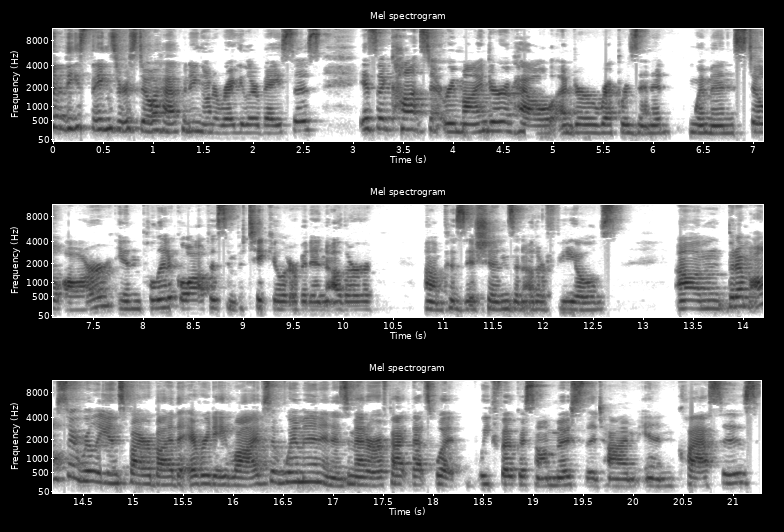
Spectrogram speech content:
that these things are still happening on a regular basis. It's a constant reminder of how underrepresented women still are in political office in particular, but in other um, positions and other fields. Um, but I'm also really inspired by the everyday lives of women. And as a matter of fact, that's what we focus on most of the time in classes.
